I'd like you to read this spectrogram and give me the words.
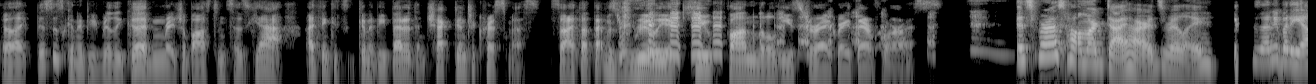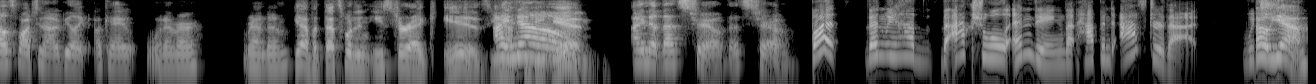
they're like, this is going to be really good. And Rachel Boston says, yeah, I think it's going to be better than Checked Into Christmas. So I thought that was really a cute, fun little Easter egg right there for us. It's for us Hallmark diehards, really. Because anybody else watching that would be like, okay, whatever, random. Yeah, but that's what an Easter egg is. You I have know. to be in. I know that's true. That's true. But then we had the actual ending that happened after that. Which oh yeah.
